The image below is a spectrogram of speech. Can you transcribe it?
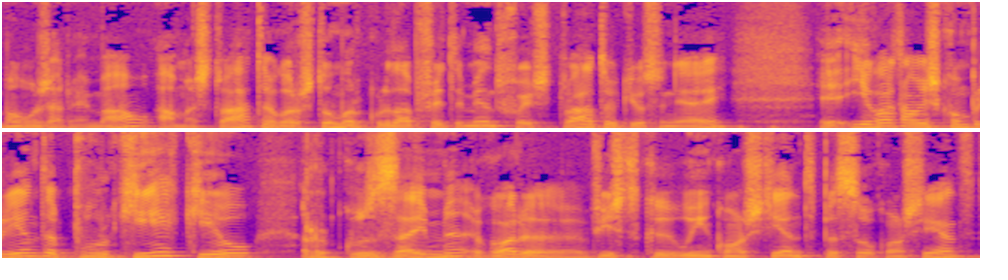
Bom, já não é mau, há uma estátua, agora estou-me a recordar perfeitamente foi a estátua que eu sonhei, eh, e agora talvez compreenda porque é que eu recusei-me, agora, visto que o inconsciente passou consciente,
